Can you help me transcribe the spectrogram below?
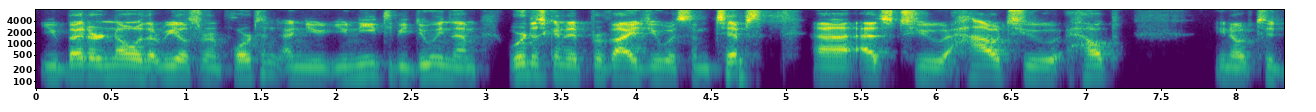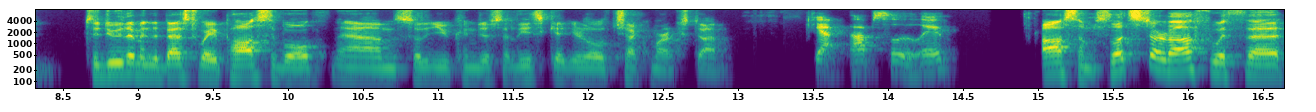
You better know that reels are important and you, you need to be doing them. We're just going to provide you with some tips uh, as to how to help you know to to do them in the best way possible um, so that you can just at least get your little check marks done yeah absolutely awesome so let's start off with uh,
